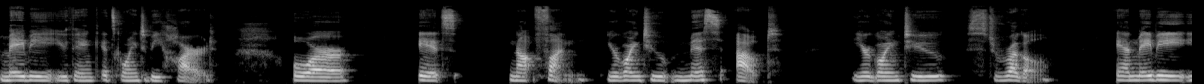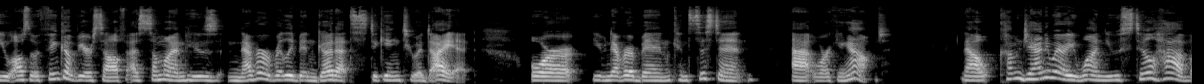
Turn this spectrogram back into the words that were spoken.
Maybe you think it's going to be hard or it's not fun. You're going to miss out. You're going to struggle. And maybe you also think of yourself as someone who's never really been good at sticking to a diet, or you've never been consistent at working out. Now, come January 1, you still have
